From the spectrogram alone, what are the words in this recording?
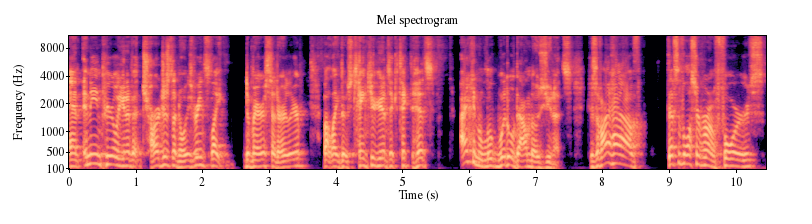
And any Imperial unit that charges the Noise Marines, like Damaris said earlier, about like those tankier units that can take the hits, I can whittle down those units. Because if I have Death to the False Emperor on fours,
